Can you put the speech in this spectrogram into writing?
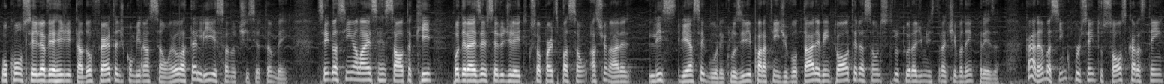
o conselho havia rejeitado a oferta de combinação. Eu até li essa notícia também. Sendo assim, a Alliance ressalta que poderá exercer o direito que sua participação acionária lhe assegura, inclusive para fins de votar eventual alteração de estrutura administrativa da empresa. Caramba, 5% só os caras têm.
